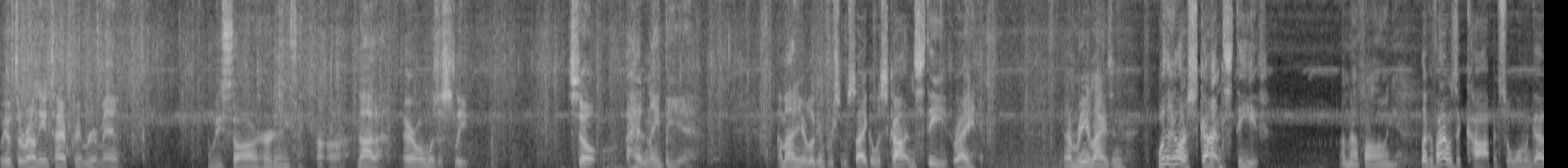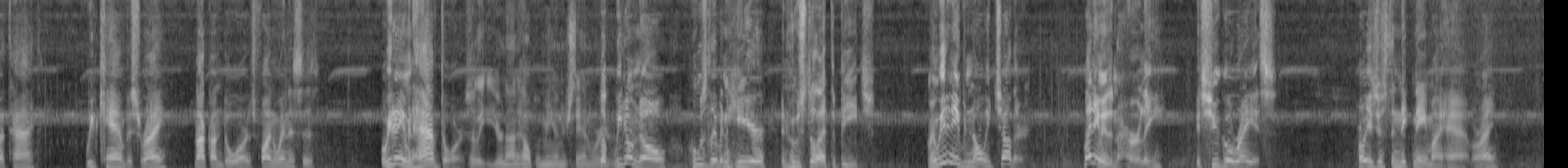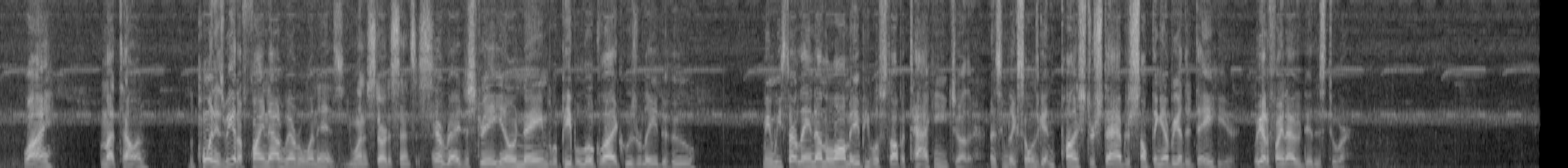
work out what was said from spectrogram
We have to round the entire perimeter, man. We saw or heard anything. Uh-uh, nada. Everyone was asleep. So, I had an idea. I'm out here looking for some psycho with Scott and Steve, right? And I'm realizing, who the hell are Scott and Steve? I'm not following you. Look, if I was a cop and some woman got attacked, we'd canvass, right? Knock on doors, find witnesses. But we don't even have doors. Really, you're not helping me understand where Look, you're... we don't know who's living here and who's still at the beach. I mean, we didn't even know each other. My name isn't Hurley. It's Hugo Reyes. Hurley's just a nickname I have, all right? Why? I'm not telling. The point is, we gotta find out who everyone is. You want to start a census. Yeah, registry, you know, names, what people look like, who's related to who. I mean, we start laying down the law, maybe people stop attacking each other. It seems like someone's getting punched or stabbed or something every other day here. We gotta find out who did this to her.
